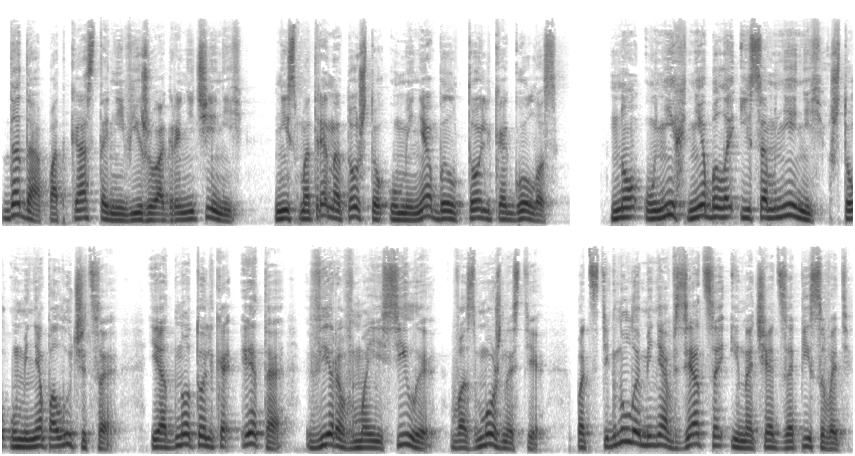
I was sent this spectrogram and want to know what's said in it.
да-да, подкаста «Не вижу ограничений», несмотря на то, что у меня был только голос. Но у них не было и сомнений, что у меня получится. И одно только это, вера в мои силы, возможности, подстегнуло меня взяться и начать записывать.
